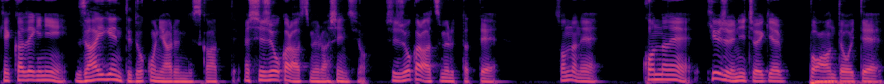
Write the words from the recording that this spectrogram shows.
結果的に財源ってどこにあるんですかって。市場から集めるらしいんですよ。市場から集めるったって、そんなね、こんなね、92兆いきなりボーンって置いて、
